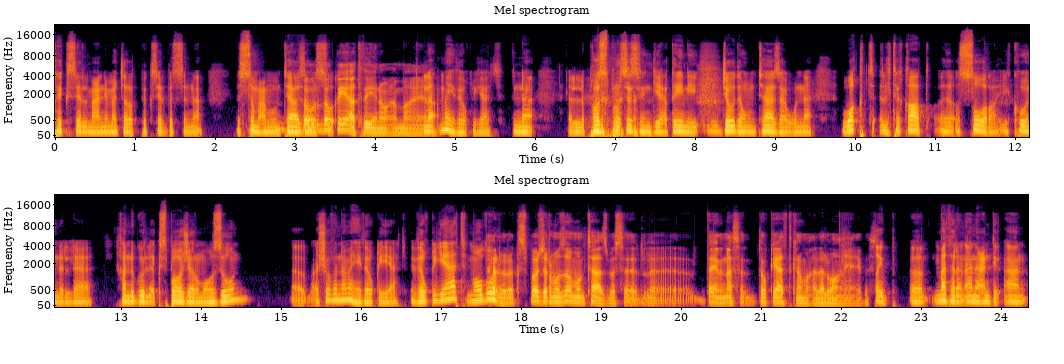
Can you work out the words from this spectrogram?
بيكسل مع إني ما جربت بيكسل بس إنه السمعة ممتازة ذوقيات ذي نوعا ما يعني. لا ما هي ذوقيات. انه ال post processing يعطيني جودة ممتازة وإن وقت التقاط آه، الصورة يكون خلينا نقول ال exposure موزون. آه، أشوف إنها ما هي ذوقيات. ذوقيات موضوع حلو ال exposure موزون ممتاز بس دائما الناس الذوقيات تتكلموا على الألوان يعني بس. طيب آه، مثلا أنا عندي الآن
